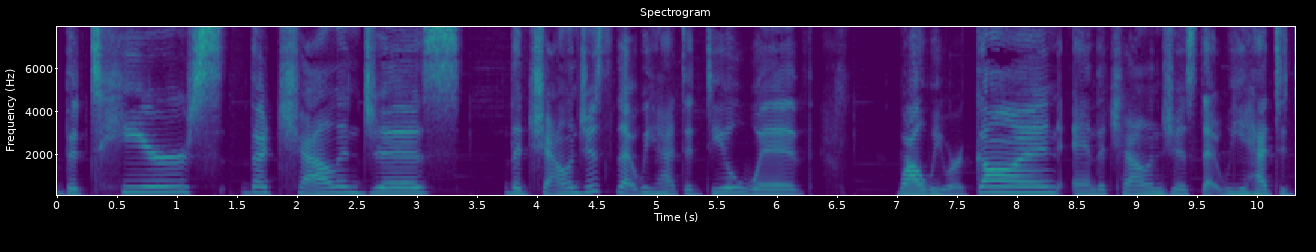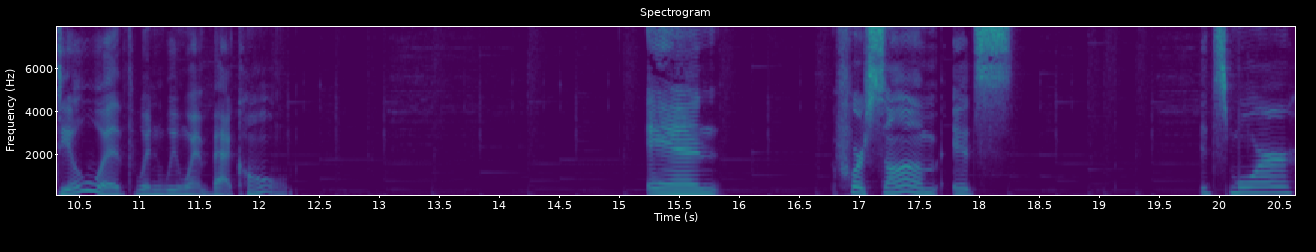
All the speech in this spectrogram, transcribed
the tears, the challenges, the challenges that we had to deal with while we were gone and the challenges that we had to deal with when we went back home. And for some it's it's more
